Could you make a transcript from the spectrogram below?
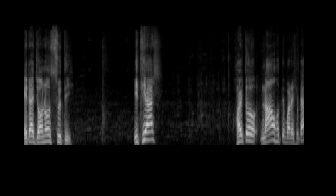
এটা জনশ্রুতি। ইতিহাস হয়তো নাও হতে পারে সেটা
